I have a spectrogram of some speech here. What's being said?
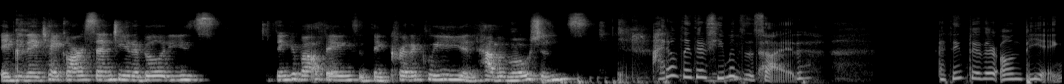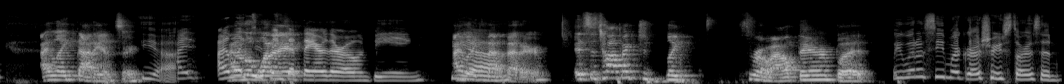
Maybe they take our sentient abilities." To think about things and think critically and have emotions. I don't think there's humans inside. I think they're their own being. I like that answer. Yeah. I I don't like know to think I- that they are their own being. I like that better. It's a topic to like throw out there, but We would have seen more grocery stores and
